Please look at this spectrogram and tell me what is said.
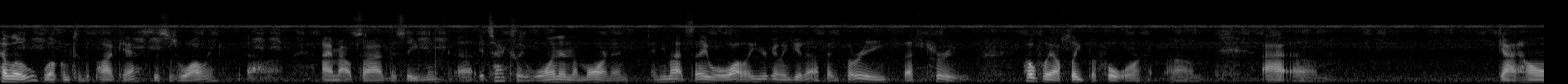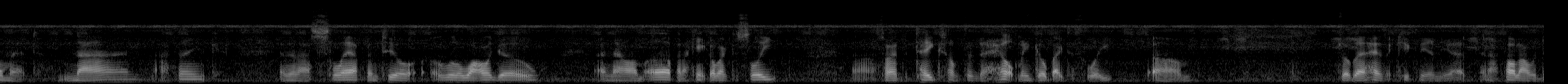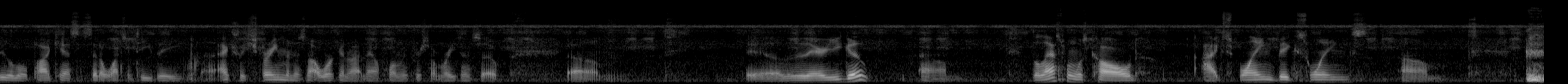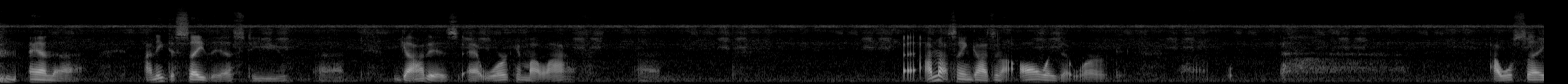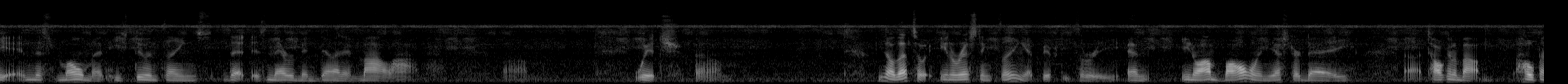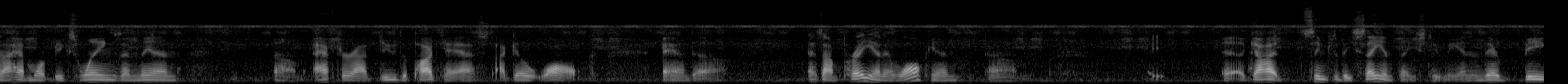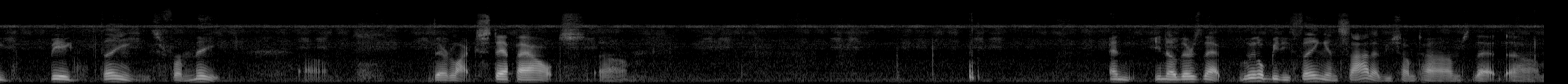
Hello, welcome to the podcast. This is Wally. Uh, I'm outside this evening. Uh, it's actually 1 in the morning, and you might say, well, Wally, you're going to get up at 3. That's true. Hopefully, I'll sleep before. Um, I um, got home at 9, I think, and then I slept until a little while ago, and now I'm up and I can't go back to sleep. Uh, so I had to take something to help me go back to sleep. Um, so that hasn't kicked in yet. And I thought I would do a little podcast instead of watching TV. Uh, actually, streaming is not working right now for me for some reason. So um, there you go. Um, the last one was called I Explain Big Swings. Um, and uh, I need to say this to you uh, God is at work in my life. Um, I'm not saying God's not always at work. I will say in this moment, he's doing things that has never been done in my life. Um, which, um, you know, that's an interesting thing at 53. And, you know, I'm balling yesterday, uh, talking about hoping I have more big swings. And then um, after I do the podcast, I go walk. And uh, as I'm praying and walking, um, uh, God seems to be saying things to me, and they're big, big things for me. Um, they're like step outs. Um, and you know, there's that little bitty thing inside of you sometimes that um,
